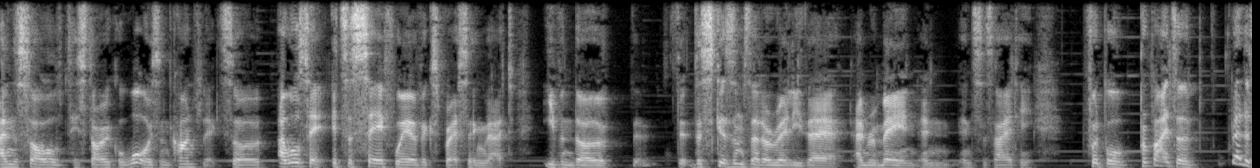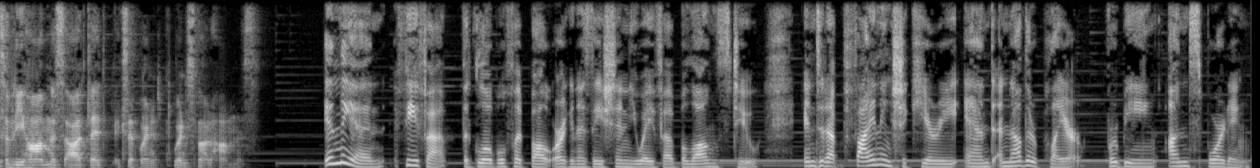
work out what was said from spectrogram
unsolved historical wars and conflicts. So I will say it's a safe way of expressing that, even though the, the schisms that are really there and remain in, in society. Football provides a relatively harmless outlet, except when, it, when it's not harmless. In the end, FIFA, the global football organization UEFA belongs to, ended up fining Shaqiri and another player for being unsporting.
